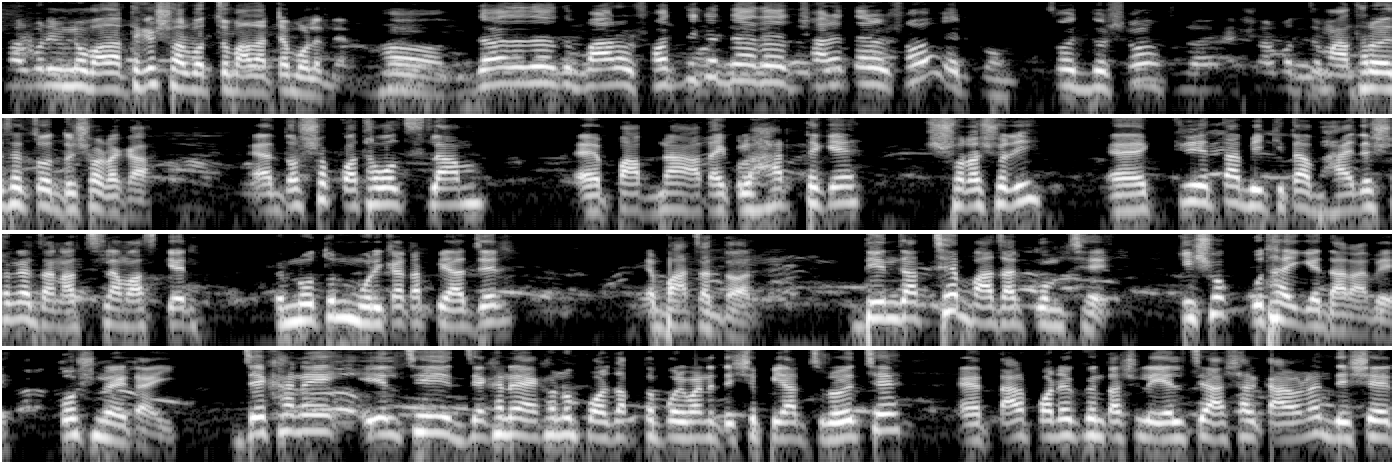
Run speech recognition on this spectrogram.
সর্বনিম্ন বাজার থেকে সর্বোচ্চ বাজারটা বলে দেন। হ্যাঁ বারোশো থেকে সাড়ে তেরোশো এরকম চোদ্দশো। সর্বোচ্চ মাথা রয়েছে চোদ্দশো টাকা। দর্শক কথা বলছিলাম পাবনা আতাইকুল হাট থেকে সরাসরি আহ, ক্রেতা বিক্রেতা ভাইদের সঙ্গে জানাচ্ছিলাম আজকের নতুন মুড়ি কাটা পেঁয়াজের বাজার দর। দিন যাচ্ছে, বাজার কমছে। কৃষক কোথায় গিয়ে দাঁড়াবে? প্রশ্ন এটাই। যেখানে এলসি যেখানে এখনও পর্যাপ্ত পরিমাণে দেশে পেঁয়াজ রয়েছে তারপরেও কিন্তু আসলে এলসি আসার কারণে দেশের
